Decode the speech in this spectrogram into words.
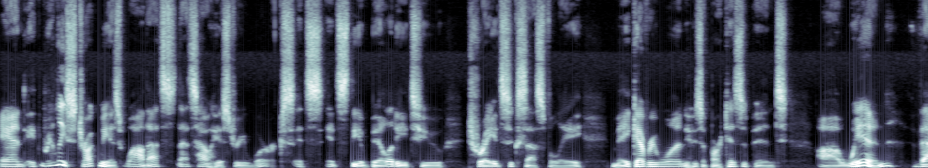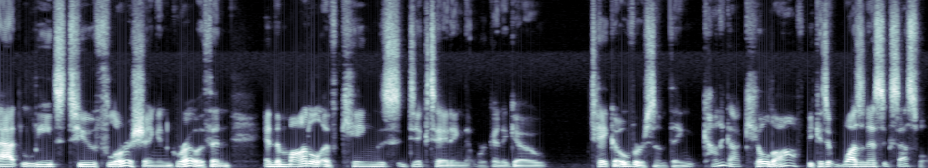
And it really struck me as wow, that's that's how history works. It's it's the ability to trade successfully, make everyone who's a participant uh, win. That leads to flourishing and growth. And and the model of kings dictating that we're going to go take over something kind of got killed off because it wasn't as successful.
